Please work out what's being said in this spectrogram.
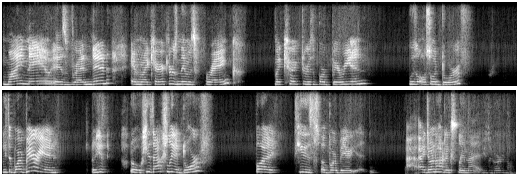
my name is Brendan, and my character's name is Frank. My character is a barbarian, who's also a dwarf. He's a barbarian. But He's oh, he's actually a dwarf, but he's a barbarian. I I don't know how to explain that. He's a garden gnome.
